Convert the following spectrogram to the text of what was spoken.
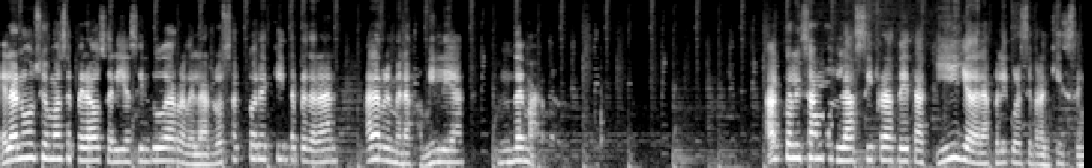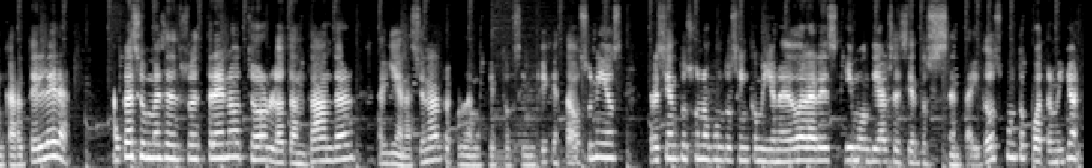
El anuncio más esperado sería sin duda revelar los actores que interpretarán a la primera familia de Marvel. Actualizamos las cifras de taquilla de las películas y franquicias en cartelera. A casi un mes de su estreno, Thor Love and Thunder, la guía nacional, recordemos que esto significa Estados Unidos, 301.5 millones de dólares y mundial 662.4 millones.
